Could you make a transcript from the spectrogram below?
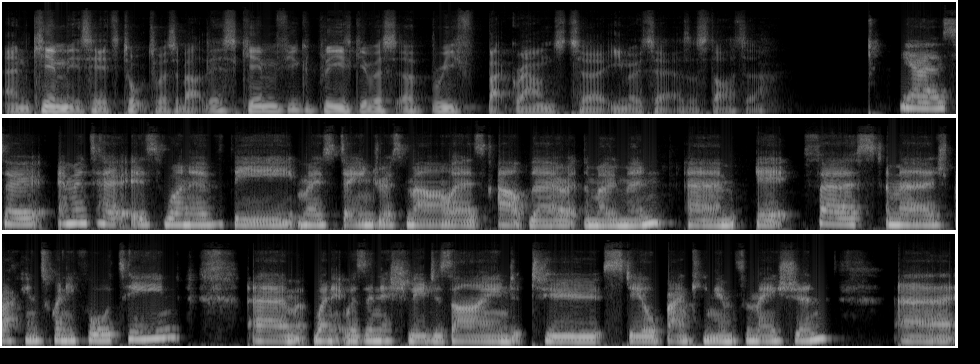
And Kim is here to talk to us about this. Kim, if you could please give us a brief background to Emotet as a starter. Yeah, so Emotet is one of the most dangerous malwares out there at the moment. Um, it first emerged back in 2014 um, when it was initially designed to steal banking information. Uh,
